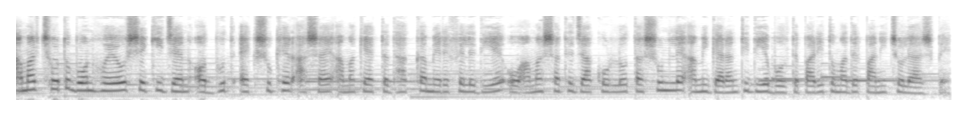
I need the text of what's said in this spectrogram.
আমার ছোট বোন হয়েও সে কি যেন অদ্ভুত এক সুখের আশায় আমাকে একটা ধাক্কা মেরে ফেলে দিয়ে ও আমার সাথে যা করল তা শুনলে আমি গ্যারান্টি দিয়ে বলতে পারি তোমাদের পানি চলে আসবে।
